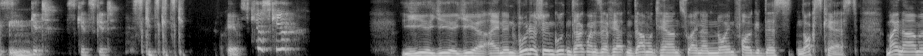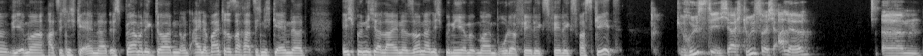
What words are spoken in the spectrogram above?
skit, skit, skit. Skit, skit, skit. Okay. Skit, skit. Yeah, yeah, yeah. Einen wunderschönen guten Tag, meine sehr verehrten Damen und Herren, zu einer neuen Folge des Noxcast. Mein Name, wie immer, hat sich nicht geändert, ist Bermadic Durden und eine weitere Sache hat sich nicht geändert. Ich bin nicht alleine, sondern ich bin hier mit meinem Bruder Felix. Felix, was geht? Grüß dich, ja, ich grüße euch alle. Ähm,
